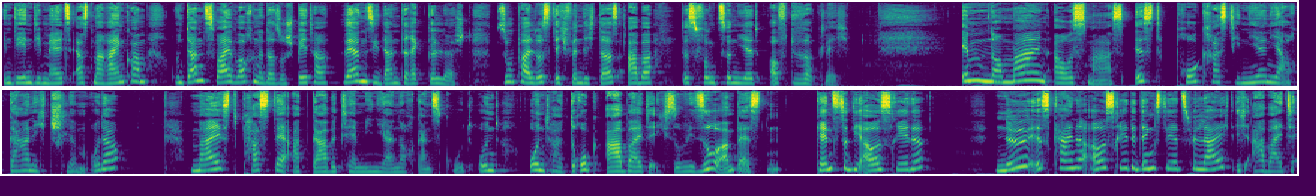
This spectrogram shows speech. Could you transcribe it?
in den die Mails erstmal reinkommen und dann zwei Wochen oder so später werden sie dann direkt gelöscht. Super lustig finde ich das, aber das funktioniert oft wirklich. Im normalen Ausmaß ist Prokrastinieren ja auch gar nicht schlimm, oder? Meist passt der Abgabetermin ja noch ganz gut und unter Druck arbeite ich sowieso am besten. Kennst du die Ausrede? Nö, ist keine Ausrede, denkst du jetzt vielleicht? Ich arbeite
